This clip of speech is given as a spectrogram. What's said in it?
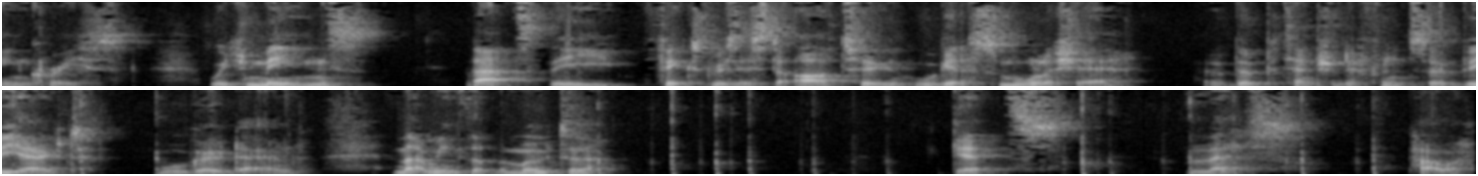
increase, which means that the fixed resistor R2 will get a smaller share of the potential difference. So V out will go down. And that means that the motor gets less power.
